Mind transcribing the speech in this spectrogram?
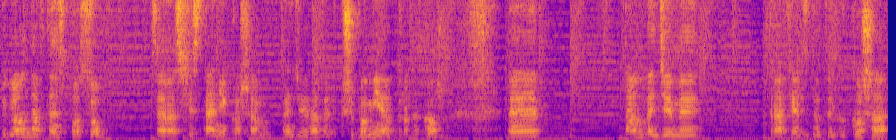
wygląda w ten sposób. Zaraz się stanie koszem, będzie nawet przypominał trochę kosz. E, tam będziemy trafiać do tego kosza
